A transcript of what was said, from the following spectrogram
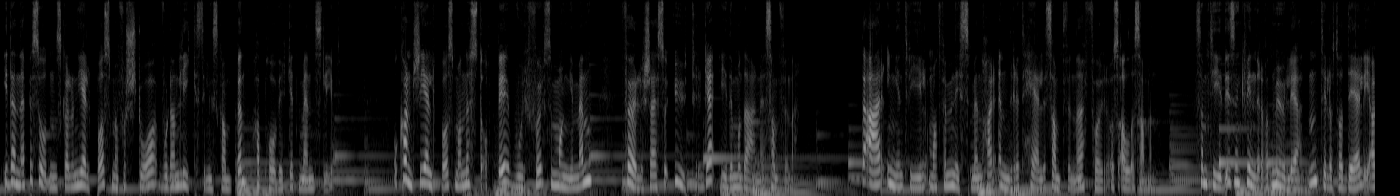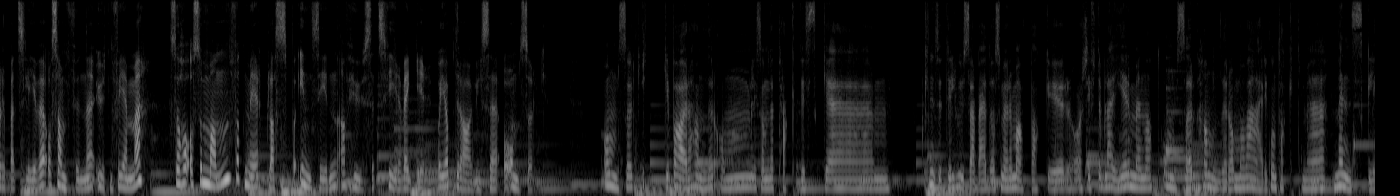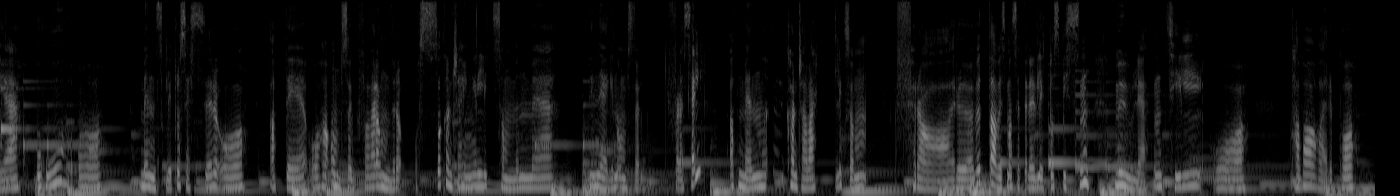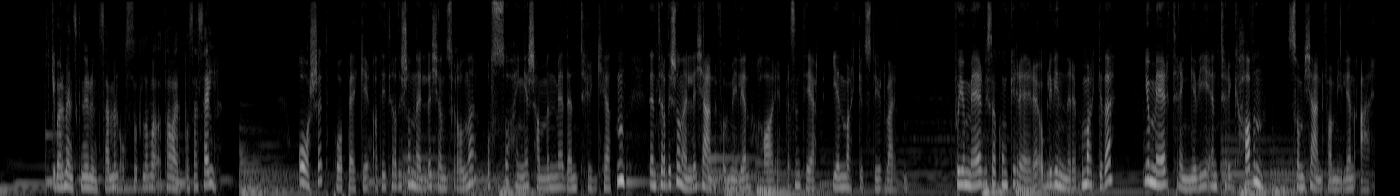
I denne episoden skal hun hjelpe oss med å forstå hvordan likestillingskampen har påvirket menns liv. Og kanskje hjelpe oss med å nøste opp i hvorfor så mange menn føler seg så utrygge i det moderne samfunnet. Det er ingen tvil om at feminismen har endret hele samfunnet for oss alle sammen. Samtidig som kvinner har fått muligheten til å ta del i arbeidslivet og samfunnet utenfor hjemmet, så har også mannen fått mer plass på innsiden av husets fire vegger og i oppdragelse og omsorg. Omsorg ikke bare handler om liksom, det praktiske eh, knyttet til husarbeid og smøre matpakker og skifte bleier, men at omsorg handler om å være i kontakt med menneskelige behov og menneskelige prosesser, og at det å ha omsorg for hverandre også kanskje henger litt sammen med din egen omsorg for deg selv. At menn kanskje har vært liksom frarøvet, da, hvis man setter det litt på spissen, muligheten til å ta vare på ikke bare menneskene rundt seg, men også til å ta vare på seg selv. Aarseth påpeker at de tradisjonelle kjønnsrollene også henger sammen med den tryggheten den tradisjonelle kjernefamilien har representert i en markedsstyrt verden. For jo mer vi skal konkurrere og bli vinnere på markedet, jo mer trenger vi en trygg havn, som kjernefamilien er.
